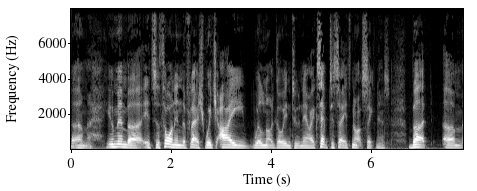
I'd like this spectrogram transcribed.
Um, you remember it's a thorn in the flesh, which I will not go into now, except to say it's not sickness. But um,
